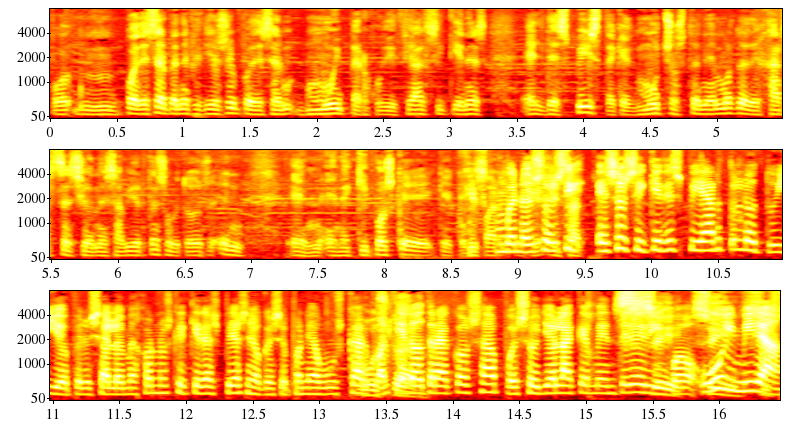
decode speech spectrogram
mm, puede ser beneficioso y puede ser muy perjudicial si tienes el despiste, que muchos tenemos, de dejar sesionar conexiones abiertas, sobre todo en, en, equipos que, comparten. Bueno, eso sí, eso sí quiere espiar lo tuyo, pero si a lo mejor no es que quiera espiar, sino que se pone a buscar, cualquier otra cosa, pues soy yo la que me entero y digo, uy, mira,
